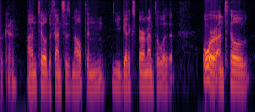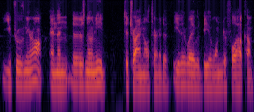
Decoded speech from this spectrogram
Okay until defenses melt and you get experimental with it, or until you prove me wrong, and then there's no need to try an alternative. Either way would be a wonderful outcome.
